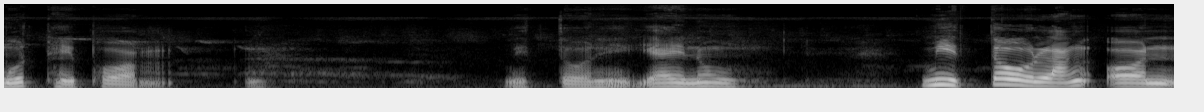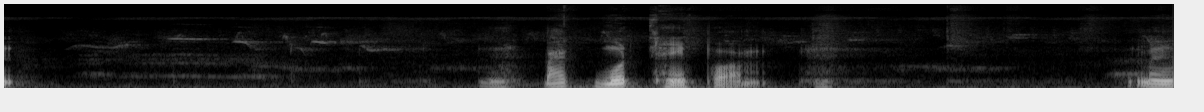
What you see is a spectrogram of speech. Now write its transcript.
มุดให้พร้อมมีตัวนี้ยายน้องมีดโต้หลังอ่อน ปักมุดให้พร้อมมึง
